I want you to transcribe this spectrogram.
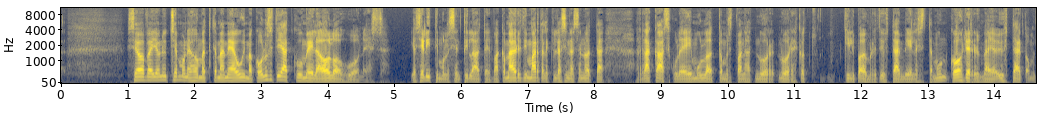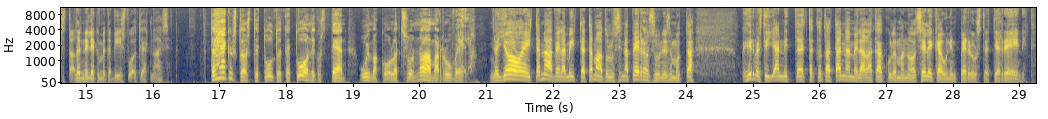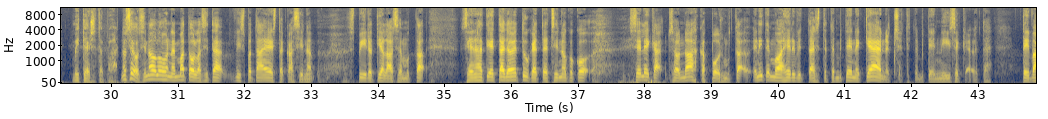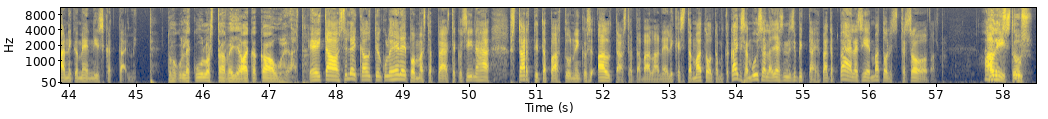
se on jo nyt semmoinen homma, että tämä meidän uimakoulu sitten jatkuu meillä olohuoneessa. Ja selitti mulle sen tilanteen, vaikka mä yritin Martalle kyllä siinä sanoa, että rakas, kuule ei mulla ole tommoset vanhat nuor, nuorehkot kilpaymmärrät yhtään mielessä, että mun kohderyhmä ei ole yhtään tommoset alle 45-vuotiaat naiset. Tähänkö sitä on sitten tultu, että tuo on niin teidän uimakoulu, että sulla on naama ruveella? No joo, ei tämä vielä mitään, tämä on tullut siinä perhosuunnissa, mutta hirveästi jännittää, että tota, tänään meillä alkaa kuulemma nuo selkäunin perusteet ja reenit. Miten se tapahtuu? No se on siinä olohuoneen matolla, sitä vispataan eestakas siinä speedot jalassa, mutta senhän tietää jo etukäteen, että siinä on koko selkä, se on nahka pois, mutta eniten mua hirvittää sitten, että miten ne käännökset, että miten niissä käy, että ei vaan niin mene niskat tai mitään. Tuo kyllä kuulostaa Veijo aika kauhealta. Ei tämä ole selkäutti on kuule helpommasta päästä, kun siinähän startti tapahtuu niin kuin altaasta tavallaan, eli sitä matolta, mutta kaikissa muissa lajeissa niin se pitää hypätä päällä siihen matolle sitä soovalta. Alistus.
